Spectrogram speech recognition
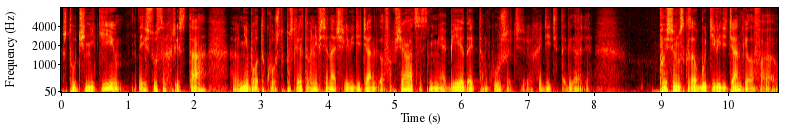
что ученики Иисуса Христа, э, не было такого, что после этого они все начали видеть ангелов, общаться с ними, обедать, там, кушать, ходить и так далее. То есть он сказал, будете видеть ангелов, а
